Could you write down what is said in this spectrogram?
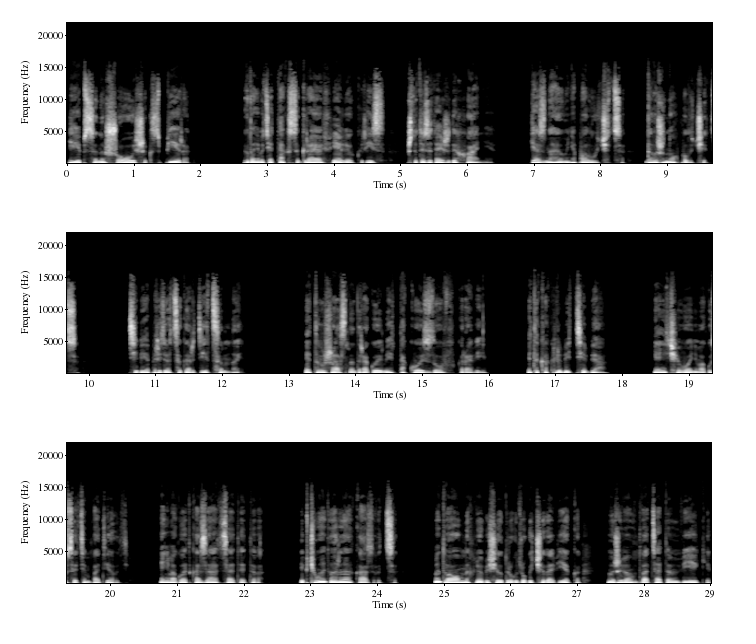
Ипсона, Шоу и Шекспира. Когда-нибудь я так сыграю Офелию, Крис, что ты затаишь дыхание. Я знаю, у меня получится. Должно получиться. Тебе придется гордиться мной. Это ужасно, дорогой, иметь такой зов в крови. Это как любить тебя. Я ничего не могу с этим поделать. Я не могу отказаться от этого. И почему я должна отказываться? Мы два умных, любящих друг друга человека. Мы живем в двадцатом веке.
